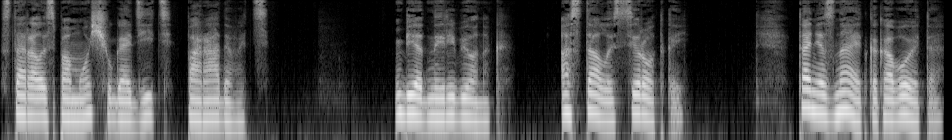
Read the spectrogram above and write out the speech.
Старалась помочь, угодить, порадовать. Бедный ребенок. Осталась сироткой. Таня знает, каково это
